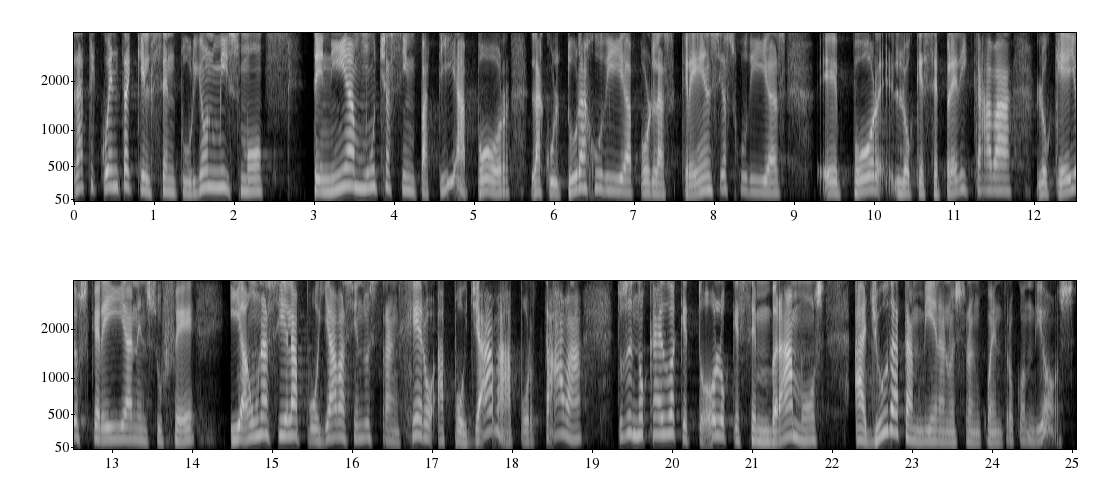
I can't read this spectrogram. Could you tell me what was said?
date cuenta que el centurión mismo tenía mucha simpatía por la cultura judía, por las creencias judías, eh, por lo que se predicaba, lo que ellos creían en su fe. Y aún así él apoyaba siendo extranjero, apoyaba, aportaba. Entonces no cae duda que todo lo que sembramos ayuda también a nuestro encuentro con Dios.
